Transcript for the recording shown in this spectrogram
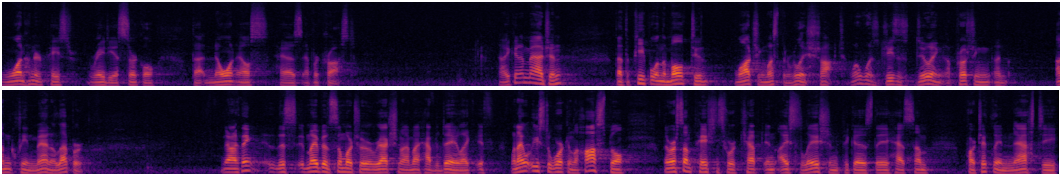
100 pace radius circle that no one else has ever crossed. Now you can imagine that the people in the multitude watching must have been really shocked. What was Jesus doing approaching an unclean man, a leper? Now I think this it might have been similar to a reaction I might have today. Like if when I used to work in the hospital, there were some patients who were kept in isolation because they had some particularly nasty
